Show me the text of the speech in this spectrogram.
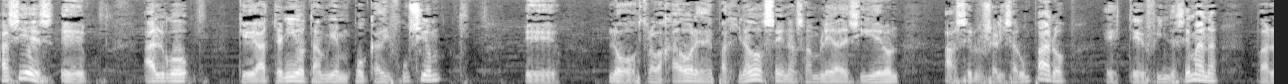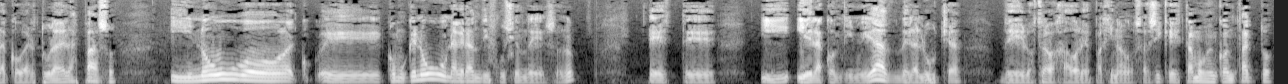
Así es, eh, algo que ha tenido también poca difusión. Eh, los trabajadores de Página 12 en asamblea decidieron hacer realizar un paro este fin de semana para la cobertura de las pasos y no hubo eh, como que no hubo una gran difusión de eso, ¿no? Este y, y de la continuidad de la lucha de los trabajadores de Página 12. Así que estamos en contacto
